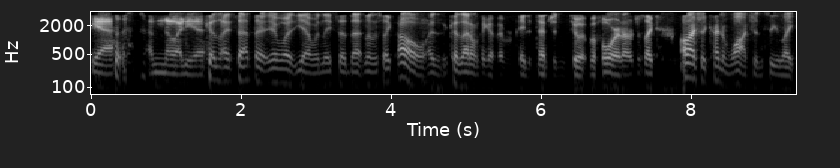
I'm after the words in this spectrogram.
Yeah, I have no idea. Because I sat there, it was yeah when they said that, and I was like, oh, because I don't think I've ever paid attention to it before, and I was just like, I'll actually kind of watch and see like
